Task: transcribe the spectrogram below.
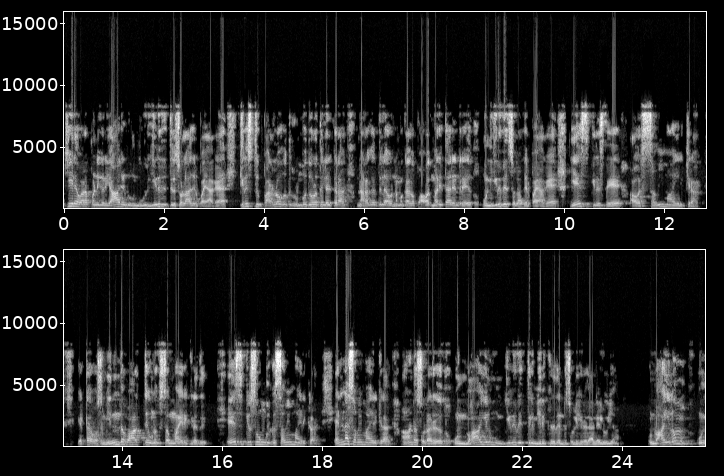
கீழே வர பண்ணுகிற யார் என்று உன் இருதத்தில் சொல்லாதிருப்பாயாக? கிறிஸ்து பரலோகத்தில் ரொம்ப தூரத்தில் இருக்கிறார். நரகத்தில் அவர் நமக்காக பாவ மறித்தார் என்று உன் இருதத்தில் சொல்லாதிருப்பாயாக? இயேசு கிறிஸ்து அவர் சமமா இருக்கிறார் எட்டாம் இந்த வார்த்தை உனக்கு சமமாயிருக்கிறது. ஏசு இயேசு கிறிஸ்து உங்களுக்கு சமயமா இருக்கிறார் என்ன சமயமா இருக்கிறார் ஆண்ட சொல்றாரு உன் வாயிலும் உன் இருதயத்திலும் இருக்கிறது என்று சொல்லுகிறது. அல்லேலூயா உன் வாயிலும் உன்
